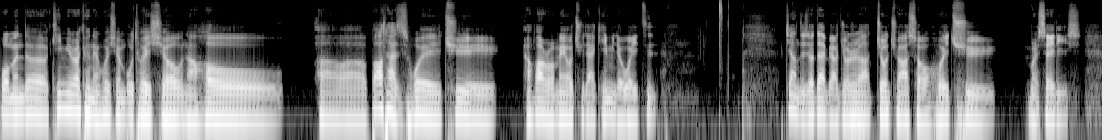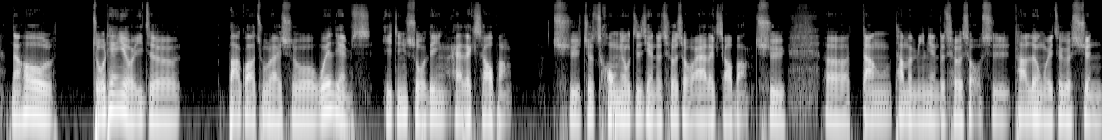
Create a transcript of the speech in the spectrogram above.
我们的 Kimi Räikkönen 会宣布退休，然后呃，Bottas 会去 Alfa Romeo 取代 Kimi 的位置。这样子就代表就是说，George Russell 会去 Mercedes。然后昨天有一则八卦出来说，Williams 已经锁定 Alex Albon 去，就是红牛之前的车手 Alex Albon 去，呃，当他们明年的车手，是他认为这个选，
